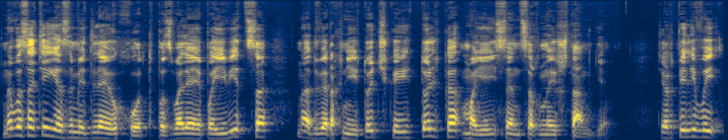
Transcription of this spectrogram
На высоте я замедляю ход, позволяя появиться над верхней точкой только моей сенсорной штанги. Терпеливый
